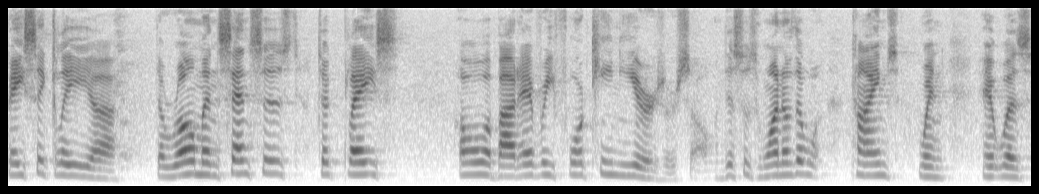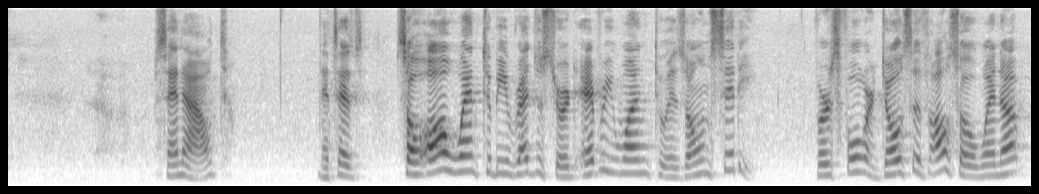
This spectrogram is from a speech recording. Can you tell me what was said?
Basically, uh, the Roman census took place, oh, about every 14 years or so. And this was one of the times when it was sent out. It says, So all went to be registered, everyone to his own city. Verse 4 Joseph also went up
